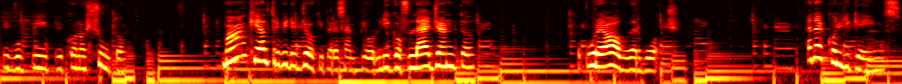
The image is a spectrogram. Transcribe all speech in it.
PvP più conosciuto, ma anche altri videogiochi, per esempio League of Legends oppure Overwatch. Ed ecco gli games.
